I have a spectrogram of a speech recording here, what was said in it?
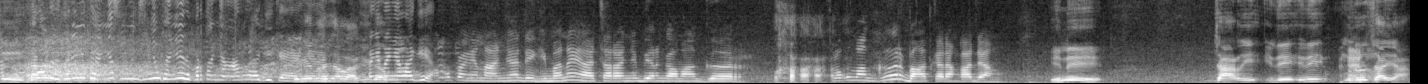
Mm-mm. Oh, dari tadi kayaknya senyum-senyum, kayaknya ada pertanyaan lagi kayaknya. Pengen nanya lagi Pengen nanya lagi ya? Aku pengen nanya deh gimana ya caranya biar nggak mager. Kalau aku mager banget kadang-kadang. ini cari ini ini menurut saya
